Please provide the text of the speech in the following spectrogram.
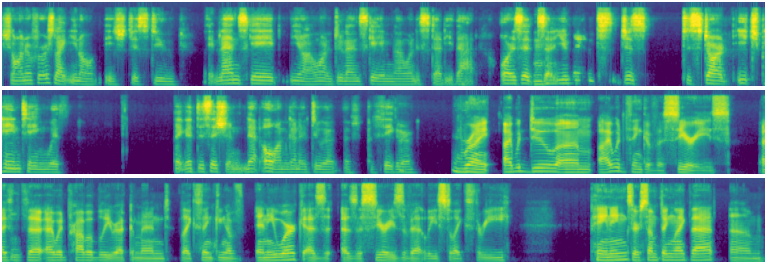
genre first? Like you know they should just do like landscape. You know I want to do landscape and I want to study that, or is it uh, hmm you meant just to start each painting with like a decision that, oh, I'm gonna do a, a, a figure. Right. I would do um I would think of a series. I Mm, that I would probably recommend like thinking of any work as as a series of at least like three paintings or something like that. Um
